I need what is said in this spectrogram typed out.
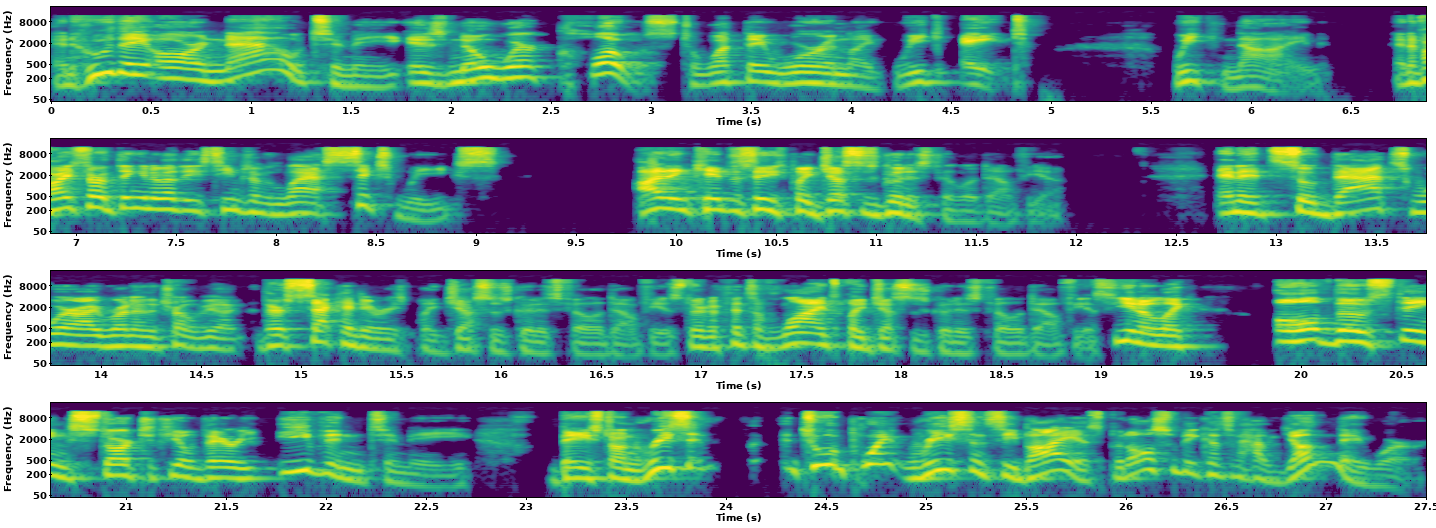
And who they are now to me is nowhere close to what they were in like week eight, week nine. And if I start thinking about these teams over the last six weeks, I think Kansas City's played just as good as Philadelphia. And it's so that's where I run into trouble. Be like, their secondaries play just as good as Philadelphia's. Their defensive lines play just as good as Philadelphia's. You know, like all those things start to feel very even to me based on recent, to a point, recency bias, but also because of how young they were.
